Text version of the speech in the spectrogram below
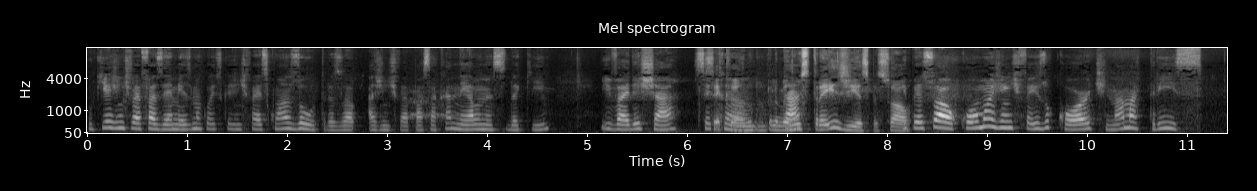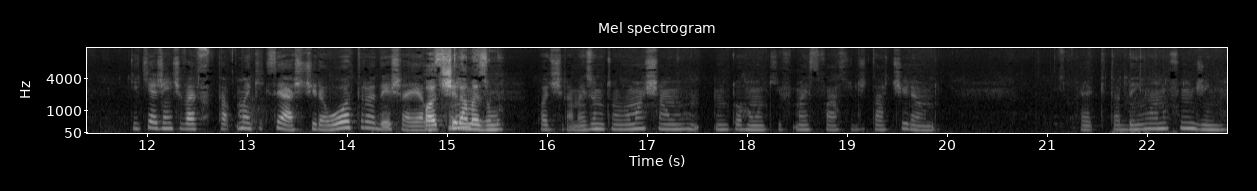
O que a gente vai fazer é a mesma coisa que a gente faz com as outras. A, gente vai passar canela nesse daqui e vai deixar secando, secando. Pelo tá? menos três dias, pessoal. E, pessoal, como a gente fez o corte na matriz, o que, que a gente vai... Tá, mãe, o que, que você acha? Tira outra, deixa ela Pode assim? tirar mais uma. Pode tirar mais uma? Então, vamos achar um, um torrão aqui mais fácil de estar tirando. É, que tá bem lá no fundinho.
